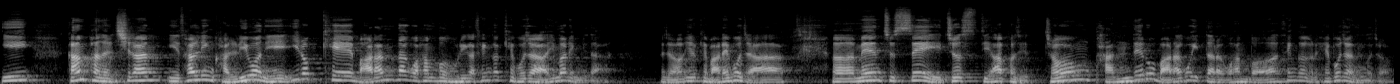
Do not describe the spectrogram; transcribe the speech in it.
이 간판을 칠한 이 산림 관리원이 이렇게 말한다고 한번 우리가 생각해 보자 이 말입니다. 그죠? 이렇게 말해보자. Uh, meant to say just the opposite. 정 반대로 말하고 있다라고 한번 생각을 해보자는 거죠.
